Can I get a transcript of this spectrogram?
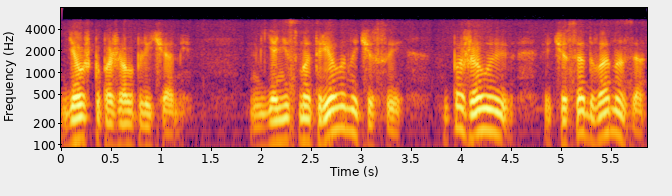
Девушка пожала плечами. Я не смотрела на часы, пожалуй, часа два назад.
